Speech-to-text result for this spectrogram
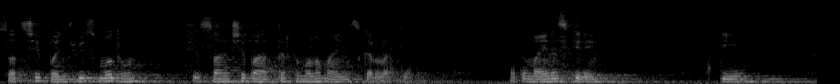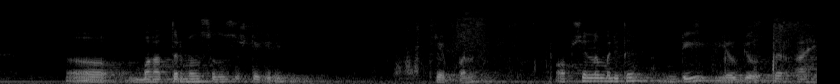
सातशे पंचवीस मधून ते सहाशे बहात्तर तुम्हाला मायनस करावं लागते. आता मायनस केले तीन बहात्तर मधून सदुसष्ट केली. त्रेपन्न. ऑप्शन नंबर इथं डी योग्य उत्तर आहे.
